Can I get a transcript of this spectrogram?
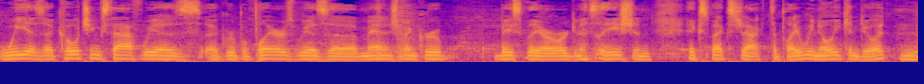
we as a coaching staff, we as a group of players, we as a management group, basically our organization expects Jack to play. We know he can do it, and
